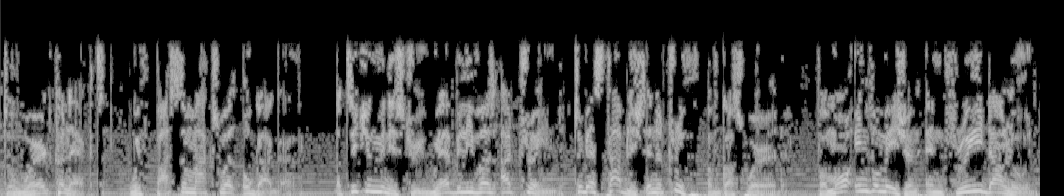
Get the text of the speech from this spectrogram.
to Word Connect with Pastor Maxwell Ogaga, a teaching ministry where believers are trained to be established in the truth of God's Word. For more information and free downloads,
